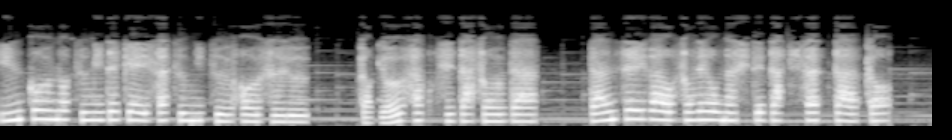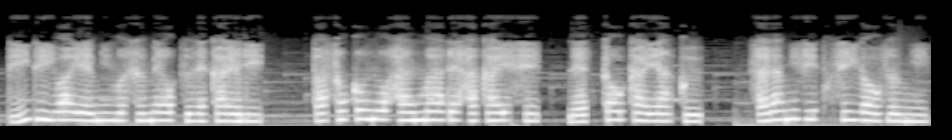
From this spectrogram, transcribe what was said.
陰行の罪で警察に通報する、と脅迫したそうだ。男性が恐れをなして立ち去った後、DD は家に娘を連れ帰り、パソコンをハンマーで破壊し、ネットを解約。さらにジプシーローズに、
